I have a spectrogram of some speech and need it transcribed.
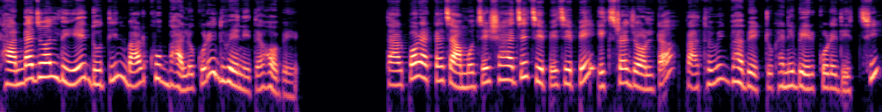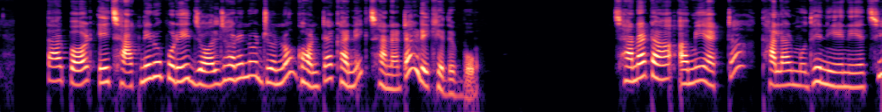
ঠান্ডা জল দিয়ে দু তিনবার খুব ভালো করে ধুয়ে নিতে হবে। তারপর একটা চামচের সাহায্যে চেপে চেপে এক্সট্রা জলটা প্রাথমিকভাবে একটুখানি বের করে দিচ্ছি। তারপর এই ছাকনির ওপরে জল ঝরানোর জন্য ঘণ্টা খানেক ছানাটা রেখে দেব। ছানাটা আমি একটা থালার মধ্যে নিয়ে নিয়েছি।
